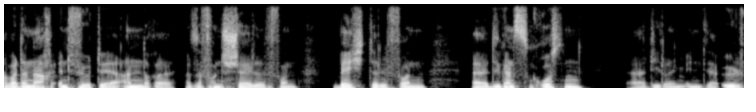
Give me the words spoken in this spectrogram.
aber danach entführte er andere, also von Shell, von Bechtel, von äh, die ganzen großen, äh, die in der Öl,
